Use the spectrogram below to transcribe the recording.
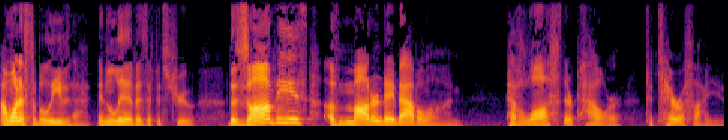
I want us to believe that and live as if it's true. The zombies of modern day Babylon have lost their power to terrify you,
